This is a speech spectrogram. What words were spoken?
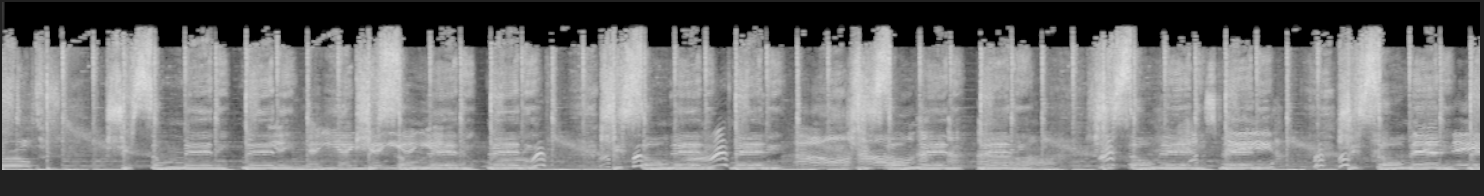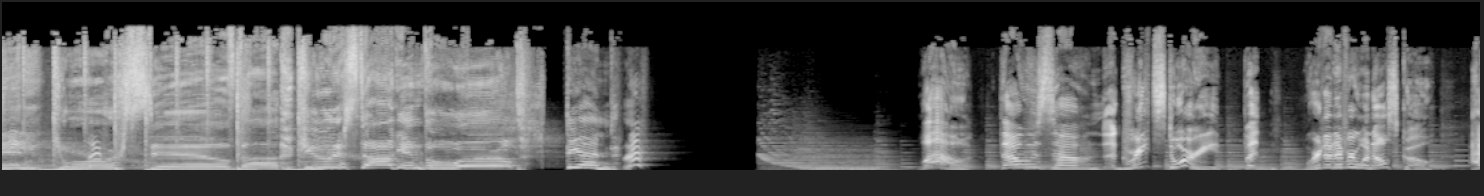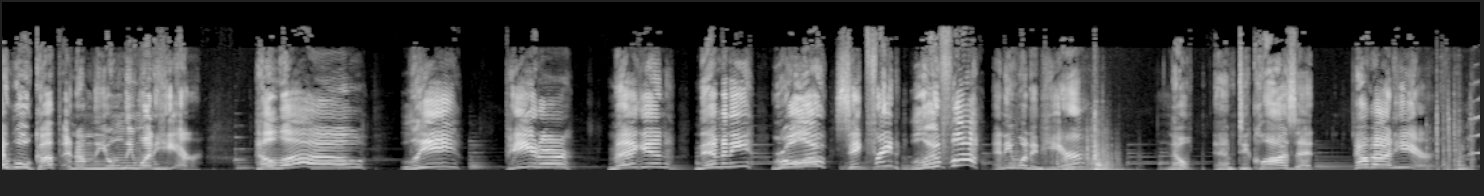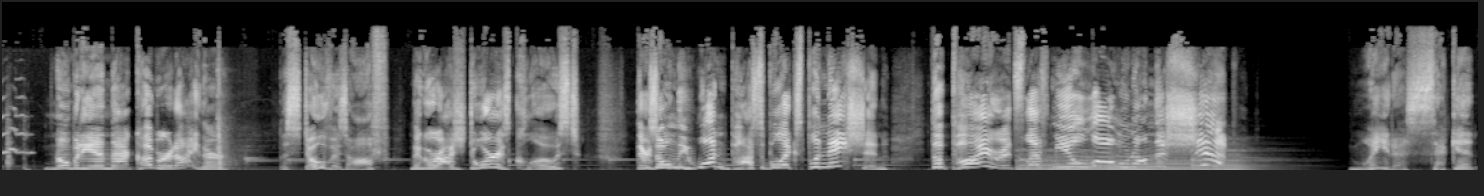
Wow, that was um, a great story. But where did everyone else go? I woke up and I'm the only one here. Hello? Lee? Peter? Megan? Nimini? Rolo? Siegfried? Lufa? Anyone in here? Nope, empty closet. How about here? Nobody in that cupboard either. The stove is off. The garage door is closed. There's only one possible explanation. The pirates left me alone on the ship. Wait a second.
